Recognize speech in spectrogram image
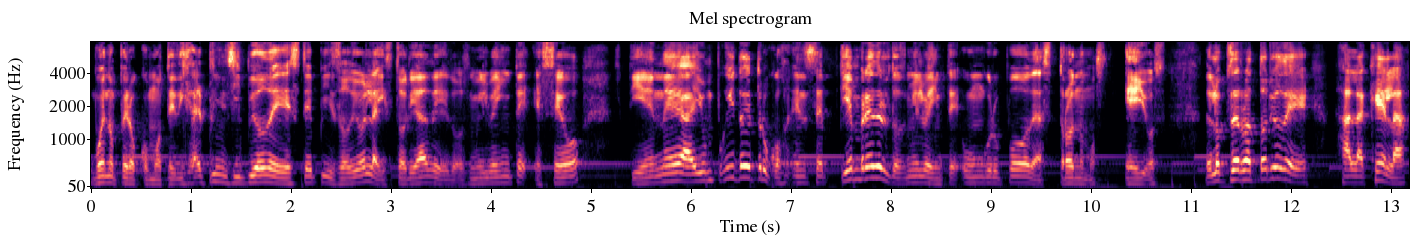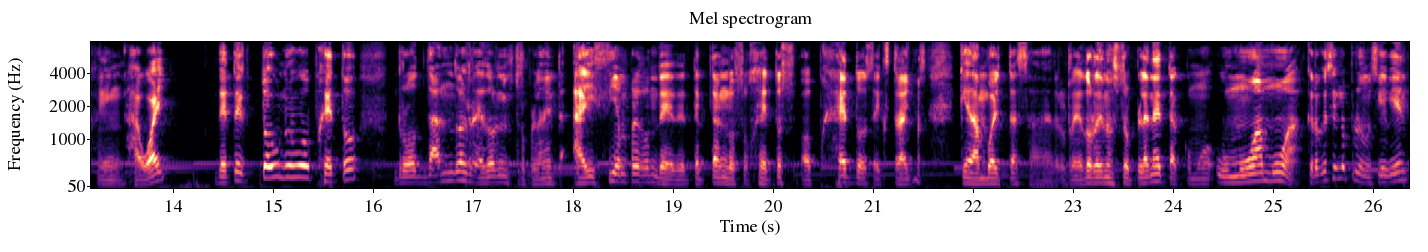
Bueno, pero como te dije al principio de este episodio, la historia de 2020 SEO tiene ahí un poquito de truco. En septiembre del 2020, un grupo de astrónomos, ellos, del observatorio de Halakela en Hawái, detectó un nuevo objeto rodando alrededor de nuestro planeta. Ahí siempre donde detectan los objetos, objetos extraños que dan vueltas alrededor de nuestro planeta, como Oumuamua. Creo que sí lo pronuncié bien.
